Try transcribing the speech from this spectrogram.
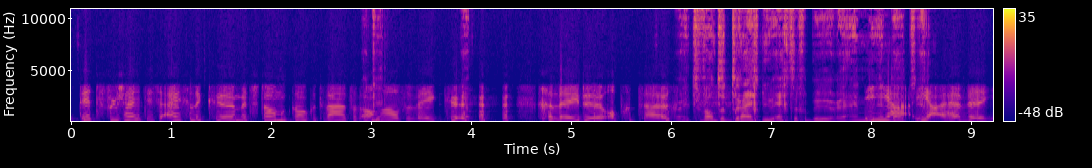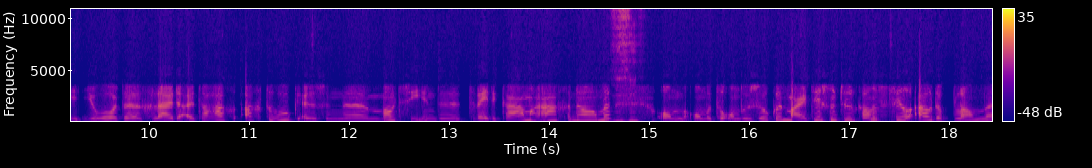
dit verzet is eigenlijk uh, met stoom en kokend water okay. anderhalve week uh, geleden opgetuigd. Right, want het dreigt nu echt te gebeuren. En, en ja, dat, ja. ja hè, we, je hoort de geluiden uit de Achterhoek. Er is een uh, motie in de Tweede Kamer aangenomen mm -hmm. om, om het te onderzoeken. Maar het is natuurlijk al een veel ouder plan.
